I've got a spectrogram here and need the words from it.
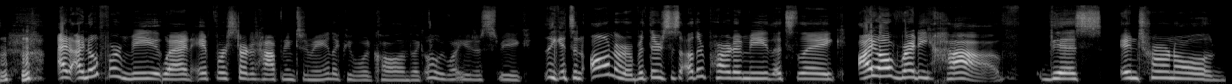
and I know for me, when it first started happening to me, like people would call and be like, Oh, we want you to speak. Like it's an honor, but there's this other part of me that's like, I already have this internal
